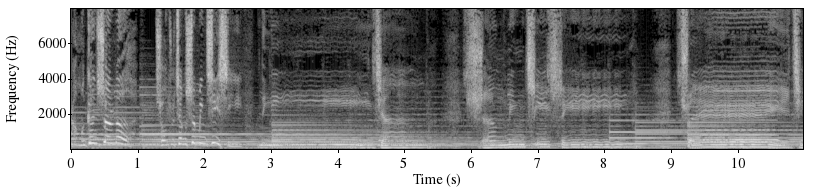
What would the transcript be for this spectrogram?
让我们更深了，求主将生命气息，你将。生命气息吹进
